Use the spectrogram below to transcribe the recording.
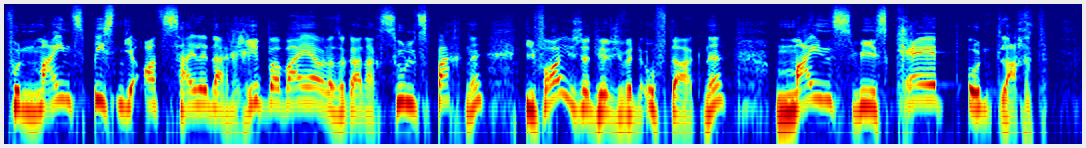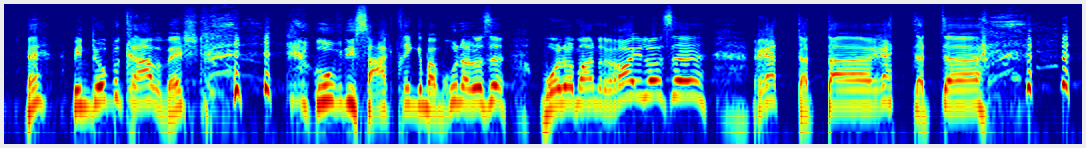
von Mainz bis in die Ortsteile nach Ripperweier oder sogar nach Sulzbach. Ne? Die freuen sich natürlich über den Auftag. Ne? Mainz, wie es gräbt und lacht. He? Wenn du begraben wirst, rufen die Sargträger beim Runterlassen, wollen wir einen Reulosse? Ratata, ratata.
